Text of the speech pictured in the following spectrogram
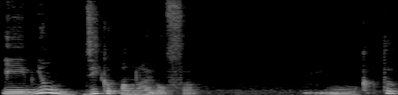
и мне он дико понравился. Как-то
